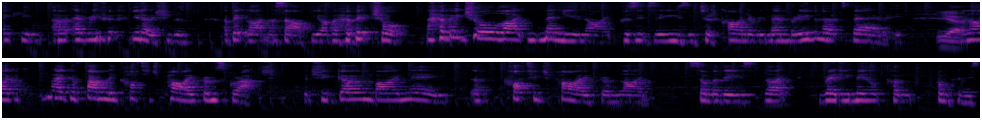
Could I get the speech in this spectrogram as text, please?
making uh, every, you know, she was a bit like myself. You have a habitual habitual like menu night because it's easy to kind of remember, even though it's varied. Yeah. And I make a family cottage pie from scratch, but she'd go and buy me a cottage pie from like some of these like ready meal com- companies.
